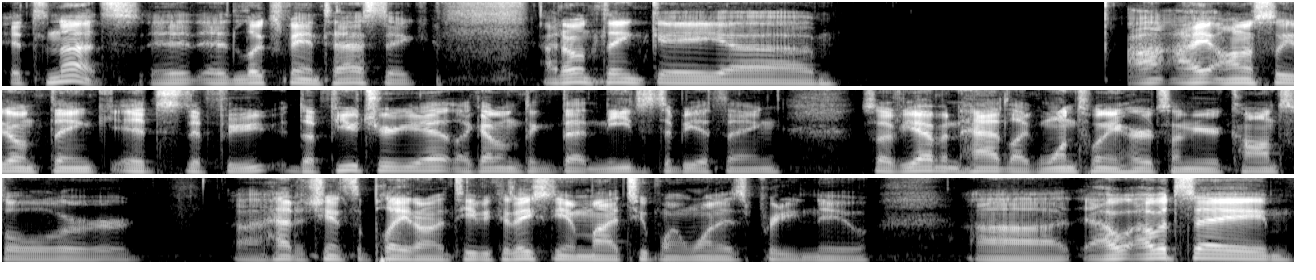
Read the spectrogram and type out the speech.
it's nuts. It, it looks fantastic. I don't think a uh, I, I honestly don't think it's the fu- the future yet. Like I don't think that needs to be a thing. So if you haven't had like 120 hertz on your console or uh, had a chance to play it on a TV, because HDMI 2.1 is pretty new, uh, I, I would say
